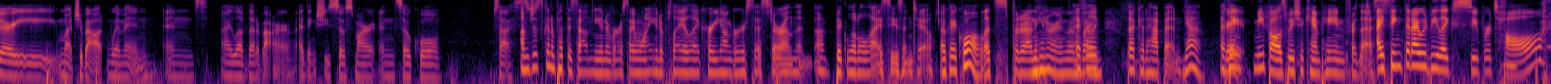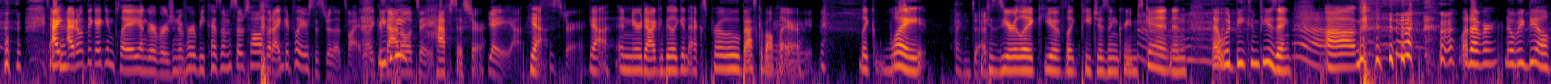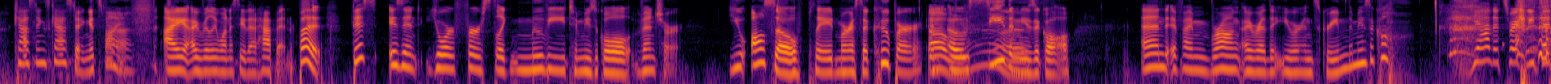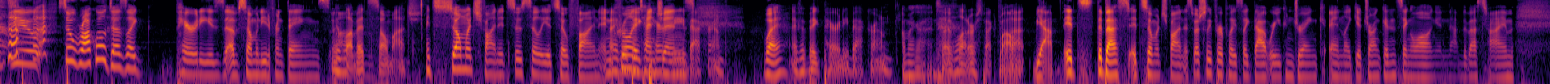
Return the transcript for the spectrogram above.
very much about women and i love that about her i think she's so smart and so cool obsessed I'm just gonna put this out in the universe. I want you to play like her younger sister on the uh, Big Little Lies season two. okay cool let's put it on the universe I feel like that could happen. yeah I great. think meatballs. We should campaign for this. I think that I would be like super tall. I, I don't think I can play a younger version of her because I'm so tall, but I could play your sister. That's fine. Like you that'll be take. half sister. yeah, yeah, yeah. Yeah. Her sister. Yeah, and your dad could be like an ex-pro basketball player, Right. like white, because you're like you have like peaches and cream skin, and that would be confusing. Yeah. Um, whatever, no big deal. Casting's casting. It's fine. Yeah. I I really want to see that happen, but this isn't your first like movie to musical venture. You also played Marissa Cooper in Oh, OC the musical. And if I'm wrong, I read that you were in Scream the musical. Yeah, that's right. We did do. So Rockwell does like parodies of so many different things. I love Um, it so much. It's so much fun. It's so silly. It's so fun. And I have Cruel a big parody Intentions. background. What? I have a big parody background, Oh my god. so I have a lot of respect for Wow. that. Yeah, it's the best. It's so much fun, especially for a place like that where you can drink and like get drunk and sing along and have the best time.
